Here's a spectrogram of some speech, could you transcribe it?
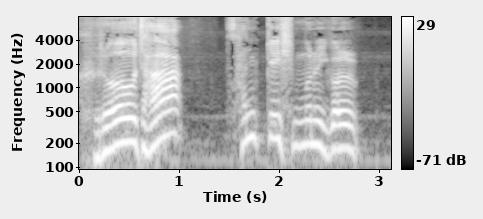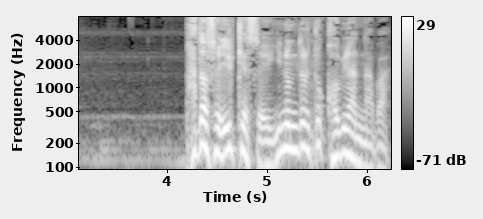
그러자 산케 신문은 이걸 받아서 읽겠어요. 이놈들은 좀 겁이 났나 봐.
